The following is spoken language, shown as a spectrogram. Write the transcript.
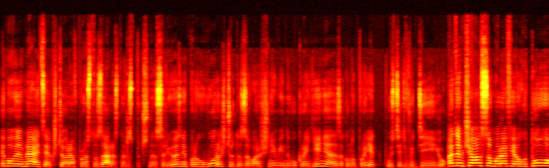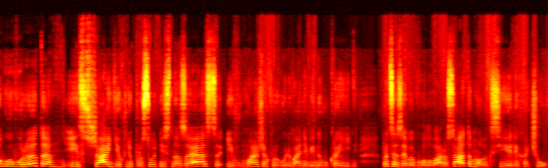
І повідомляється, якщо РФ просто зараз не розпочне серйозні переговори щодо завершення війни в Україні, законопроєкт пустять в дію. А тим часом РФ я готова обговорити із США їхню присутність на ЗС і в межах врегулювання війни в Україні. Про це заявив голова Росатому Олексій Ліхачув.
